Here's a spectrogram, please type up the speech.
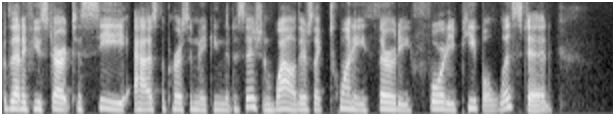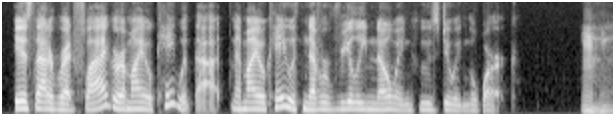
but then if you start to see as the person making the decision wow there's like 20 30 40 people listed is that a red flag or am i okay with that am i okay with never really knowing who's doing the work mm-hmm.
